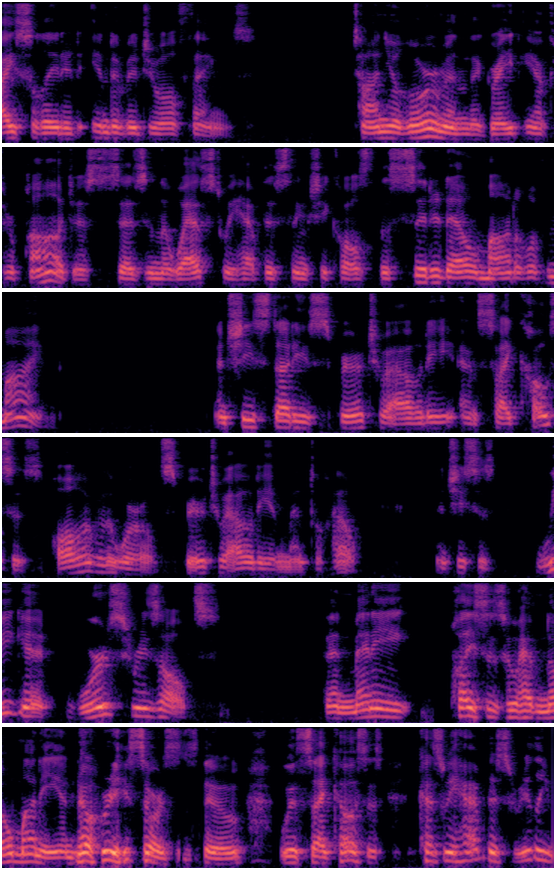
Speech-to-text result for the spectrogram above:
isolated individual things. Tanya Luhrmann, the great anthropologist, says in the West we have this thing she calls the citadel model of mind. And she studies spirituality and psychosis all over the world, spirituality and mental health. And she says, we get worse results than many places who have no money and no resources do with psychosis because we have this really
